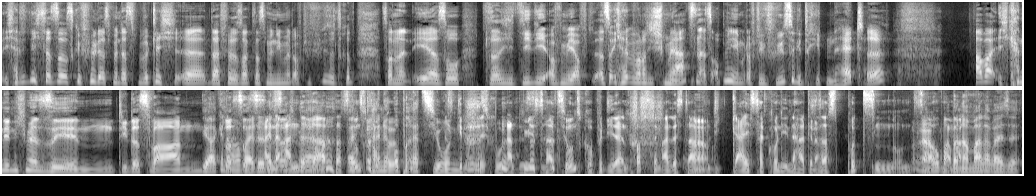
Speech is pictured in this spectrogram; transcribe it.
ich hatte nicht so das Gefühl, dass mir das wirklich äh, dafür sorgt, dass mir niemand auf die Füße tritt, sondern eher so, dass ich die, die auf mir auf, also ich hatte immer noch die Schmerzen, als ob mir jemand auf die Füße getreten hätte aber ich kann die nicht mehr sehen, die das waren. Ja, genau. Das weil ist eine andere Administrationsgruppe. keine Operation. Es gibt eine Administrationsgruppe, die dann trotzdem alles da, ja. die Geisterkoordinate, genau. das Putzen und ja. sauber Aber machen. normalerweise,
